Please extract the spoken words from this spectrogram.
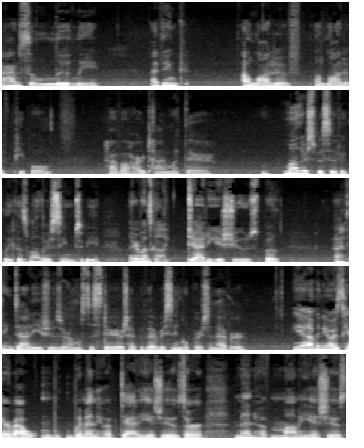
Absolutely. I think a lot of a lot of people have a hard time with their mother specifically because mothers seem to be like everyone's got like daddy issues, but I think daddy issues are almost a stereotype of every single person ever. Yeah, I mean, you always hear about w- women who have daddy issues or men who have mommy issues.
